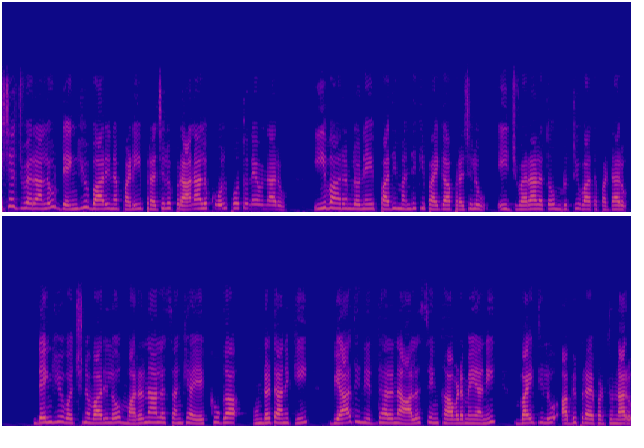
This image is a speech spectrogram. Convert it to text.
విష జ్వరాలు డెంగ్యూ బారిన పడి ప్రజలు ప్రాణాలు కోల్పోతూనే ఉన్నారు. ఈ వారంలోనే పది మందికి పైగా ప్రజలు ఈ జ్వరాలతో మృత్యువాత పడ్డారు. డెంగ్యూ వచ్చిన వారిలో మరణాల సంఖ్య ఎక్కువగా ఉండటానికి వ్యాధి నిర్ధారణ ఆలస్యం కావడమే అని వైద్యులు అభిప్రాయపడుతున్నారు.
